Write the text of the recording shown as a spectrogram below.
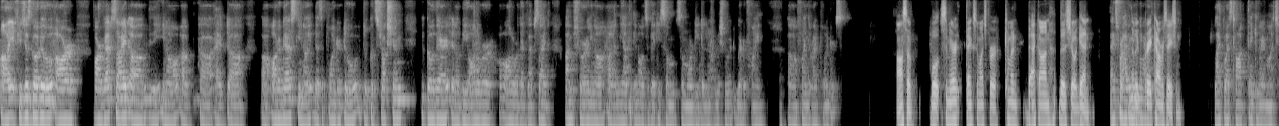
Uh, if you just go to our our website, uh, the you know uh, uh at uh, uh, Autodesk, you know there's a pointer to to construction. You go there, it'll be all over all over that website. I'm sure you know uh, Niyati can also get you some some more detailed information where, where to find find the right pointers. Awesome. Well, Sameer, thanks so much for coming back on the show again. Thanks for having Another me. Another great conversation. Likewise, Todd. Thank you very much.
